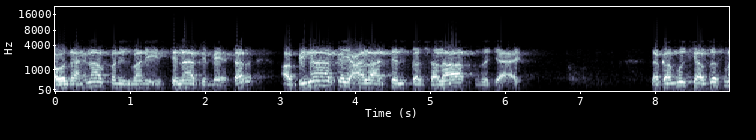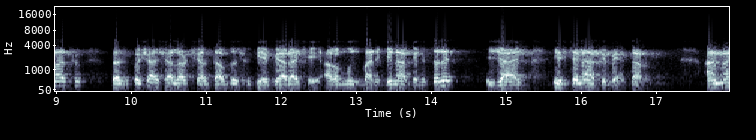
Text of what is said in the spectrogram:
او د احناف په نسبت استیناف بهتر او بنا کوي علی تلک صلات نجائز لکه موږ چې اودس مات شو تاسو په شا شا لړ شل تاسو شو کې بیا راشي هغه موږ باندې بنا کړی سره جائز استناف بهتر اما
